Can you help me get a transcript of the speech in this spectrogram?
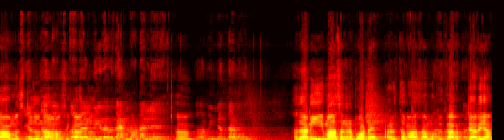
താമസിച്ചതും താമസിക്കാത്തതും. കരണ്ടോട്ടല്ലേ ആ. ആ പിന്നെന്താണ്? അതാണ് ഈ മാസം അങ്ങനെ പോട്ടെ. അടുത്ത മാസം നമുക്ക് കറക്റ്റ് അറിയാം.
